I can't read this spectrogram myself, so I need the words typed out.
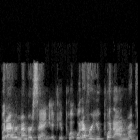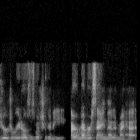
But I remember saying, if you put whatever you put on your Doritos is what you're going to eat. I remember saying that in my head.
